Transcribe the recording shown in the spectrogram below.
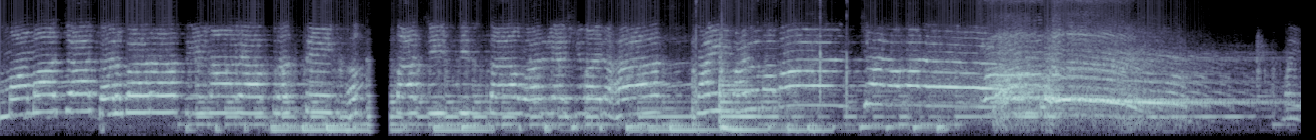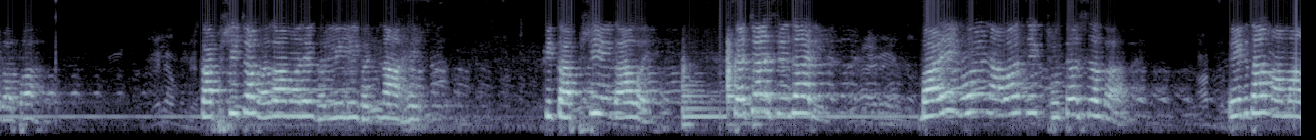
मामाच्या दरबारात येणार कापशीच्या भागामध्ये घडलेली घटना आहे. की कापशी हे गाव आहे. त्याच्या शेजारी बाळेघोळ नावाचं एक छोटस गाव एकदा मामा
